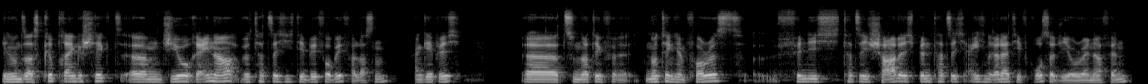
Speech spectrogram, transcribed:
in unser Skript reingeschickt. Ähm, Gio Reyna wird tatsächlich den BVB verlassen, angeblich. Äh, zu Notting Nottingham Forest. Finde ich tatsächlich schade. Ich bin tatsächlich eigentlich ein relativ großer Gio Reyna-Fan.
